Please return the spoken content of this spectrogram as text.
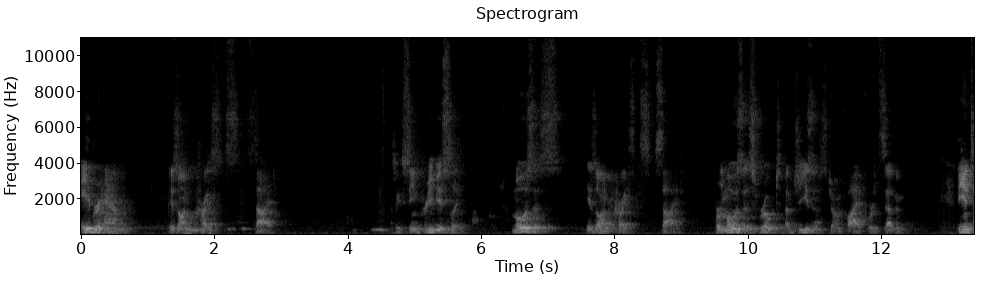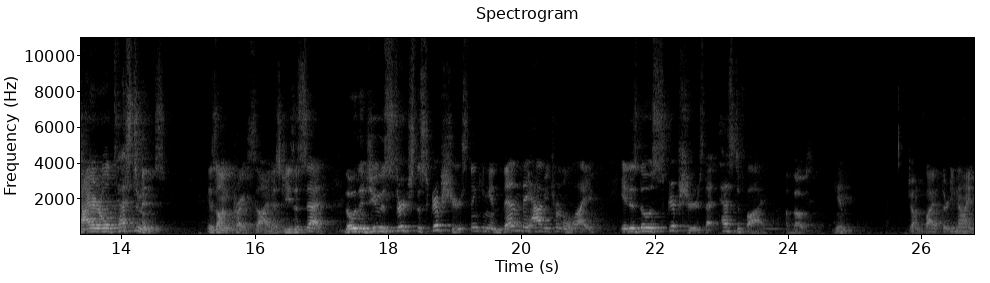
Abraham is on Christ's side. As we've seen previously, Moses is on Christ's side. For Moses wrote of Jesus, John 5 47. The entire Old Testament is on Christ's side, as Jesus said. Though the Jews search the scriptures, thinking in them they have eternal life, it is those scriptures that testify about him. John 5 39.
